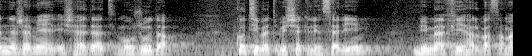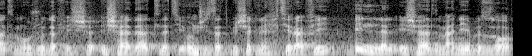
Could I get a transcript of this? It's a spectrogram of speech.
أن جميع الإشهادات الموجودة كتبت بشكل سليم بما فيها البصمات الموجودة في الإشهادات التي أنجزت بشكل احترافي إلا الإشهاد المعني بالزور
